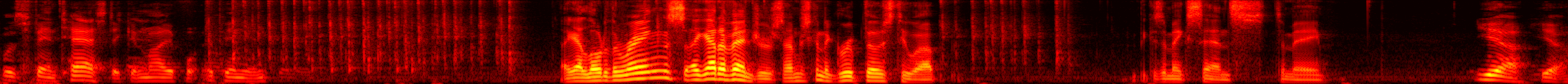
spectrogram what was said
was fantastic in my opinion. I got Lord of the Rings. I got Avengers. I'm just gonna group those two up because it makes sense to me. Yeah, yeah.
